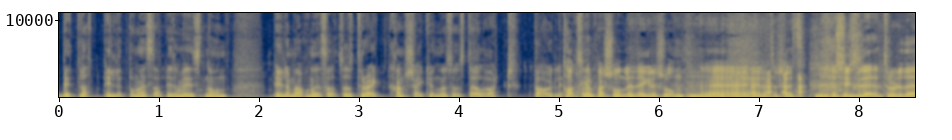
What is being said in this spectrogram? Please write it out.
blitt latt pillet på nesa. Liksom Hvis noen piller meg på nesa, så tror jeg kanskje jeg kunne synes det hadde vært behagelig. Takk for den personlige digresjonen. Eh, rett og slett så synes du det, tror du det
